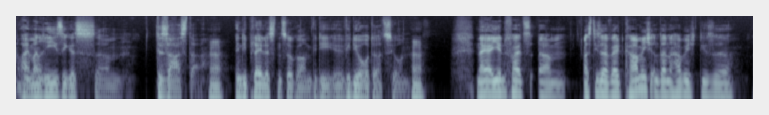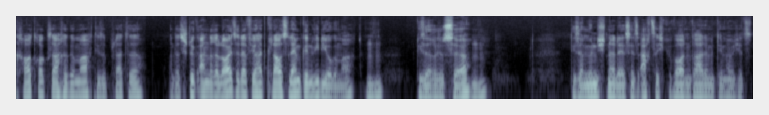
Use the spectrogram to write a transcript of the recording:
war immer ein riesiges ähm, Desaster, Ja. in die Playlisten zu kommen, wie die äh, Videorotation. Ja. Naja, jedenfalls, ähm, aus dieser Welt kam ich und dann habe ich diese Krautrock-Sache gemacht, diese Platte. Und das Stück andere Leute, dafür hat Klaus Lemke ein Video gemacht. Dieser Regisseur. Dieser Münchner, der ist jetzt 80 geworden gerade, mit dem habe ich jetzt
